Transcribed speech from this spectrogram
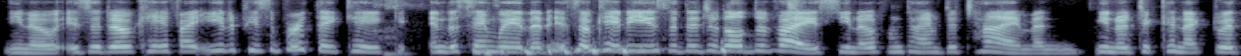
you know is it okay if i eat a piece of birthday cake in the same way that it's okay to use a digital device you know from time to time and you know to connect with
